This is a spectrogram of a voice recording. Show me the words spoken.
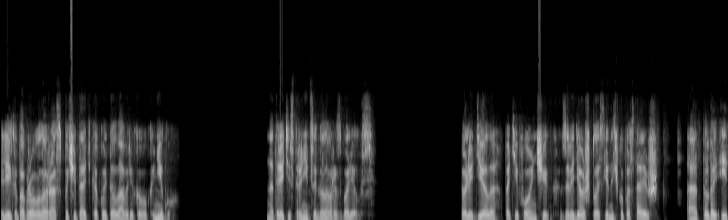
Лилька попробовала раз почитать какую-то Лаврикову книгу. На третьей странице голова разболелась. То ли дело, патефончик. Заведешь, пластиночку поставишь, оттуда и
